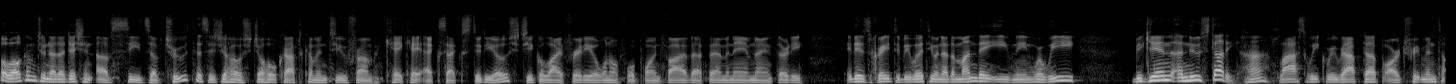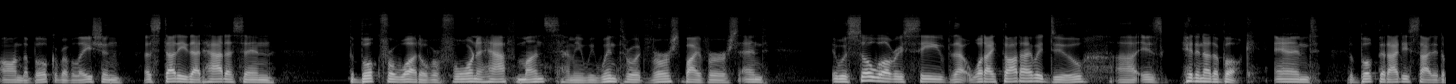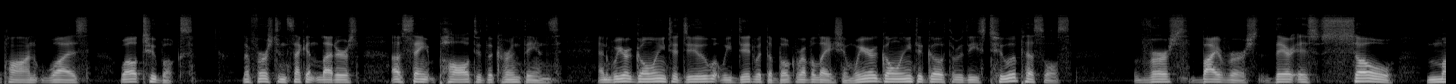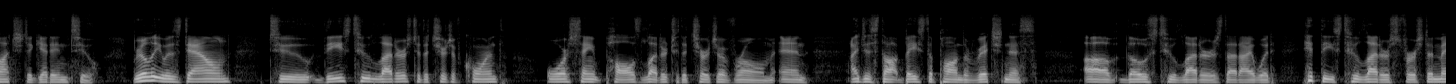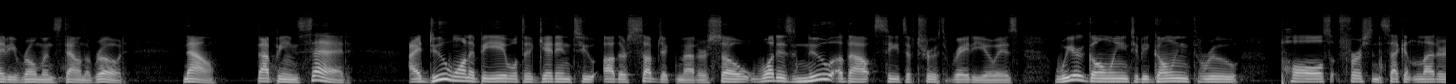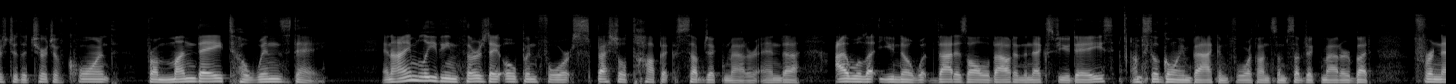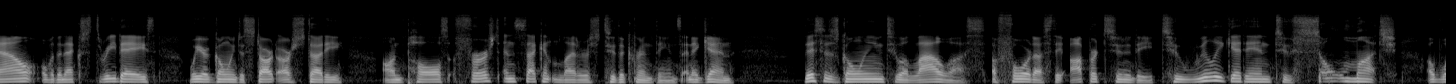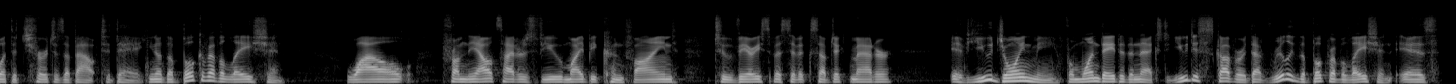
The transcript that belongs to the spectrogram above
Well, welcome to another edition of Seeds of Truth. This is your host, Joe Hollcraft, coming to you from KKXX Studios, Chico Life Radio 104.5 FM and AM 930. It is great to be with you another Monday evening where we begin a new study, huh? Last week we wrapped up our treatment on the book of Revelation, a study that had us in the book for what, over four and a half months? I mean, we went through it verse by verse, and it was so well received that what I thought I would do uh, is hit another book. And the book that I decided upon was, well, two books the first and second letters of St. Paul to the Corinthians. And we are going to do what we did with the book Revelation. We are going to go through these two epistles verse by verse. There is so much to get into. Really, it was down to these two letters to the Church of Corinth or St. Paul's letter to the Church of Rome. And I just thought, based upon the richness of those two letters that I would hit these two letters first and maybe Romans down the road. Now, that being said, I do want to be able to get into other subject matters. So, what is new about Seeds of Truth Radio is we're going to be going through Paul's first and second letters to the Church of Corinth from Monday to Wednesday and I'm leaving Thursday open for special topic subject matter. And uh, I will let you know what that is all about in the next few days. I'm still going back and forth on some subject matter, but for now, over the next three days, we are going to start our study on Paul's first and second letters to the Corinthians. And again, this is going to allow us, afford us the opportunity to really get into so much of what the church is about today. You know, the book of Revelation, while from the outsider's view might be confined to very specific subject matter. If you join me from one day to the next, you discover that really the book Revelation is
